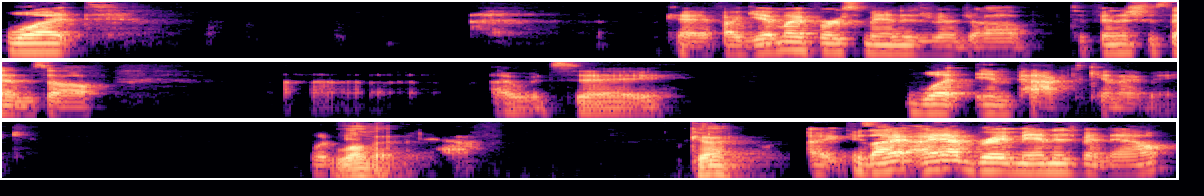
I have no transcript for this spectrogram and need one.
what okay if i get my first management job to finish the sentence off uh, i would say what impact can i make? Would love it. okay. Because I, I, have great management now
